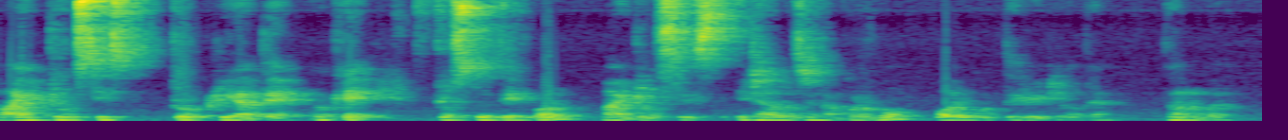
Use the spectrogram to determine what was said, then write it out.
মাইটোসিস প্রক্রিয়াতে। ওকে? প্রস্তুতির পর মাইটোসিস। এটা আলোচনা করব পরবর্তী ভিডিওতে। ধন্যবাদ।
